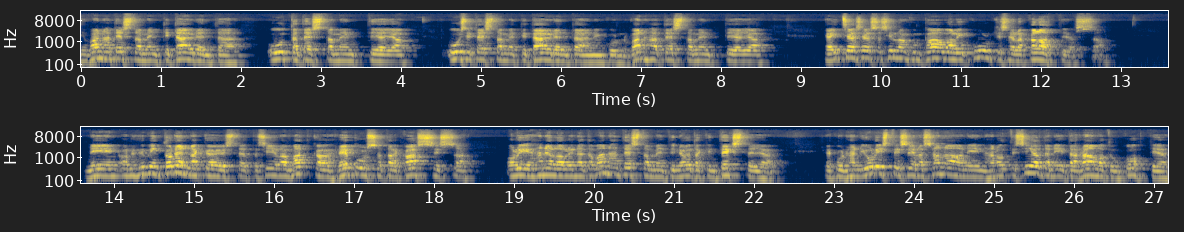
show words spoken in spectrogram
ja vanha testamentti täydentää uutta testamenttia ja uusi testamentti täydentää niin kuin vanhaa testamenttia. Ja, ja itse asiassa silloin, kun Paavali kulki siellä Kalattiassa, niin on hyvin todennäköistä, että siellä matkaa repussa tai kassissa – oli, hänellä oli näitä vanhan testamentin joitakin tekstejä. Ja kun hän julisti siellä sanaa, niin hän otti sieltä niitä raamatun kohtia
